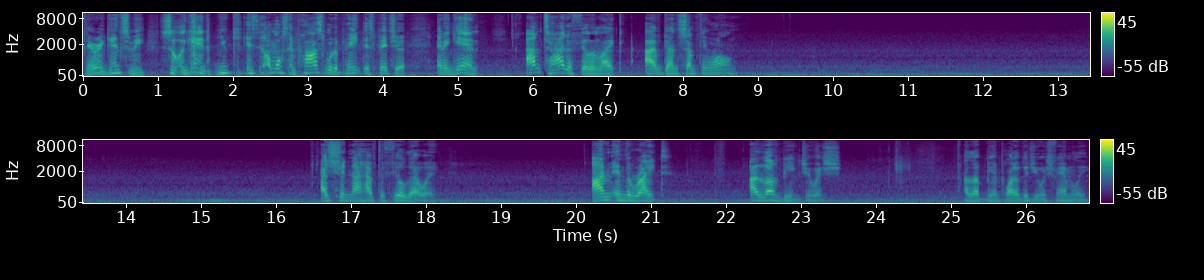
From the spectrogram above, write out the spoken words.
They're against me. So again, you it's almost impossible to paint this picture. And again, I'm tired of feeling like I've done something wrong. I should not have to feel that way. I'm in the right. I love being Jewish. I love being part of the Jewish family.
